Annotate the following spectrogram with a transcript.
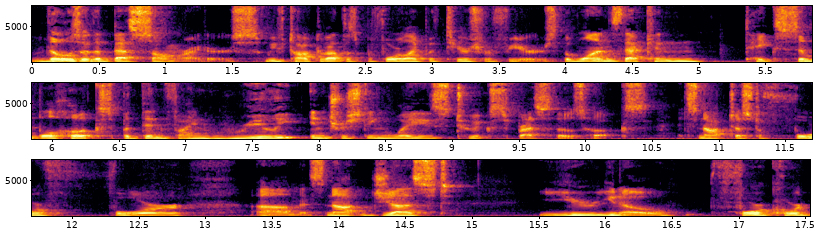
those are the best songwriters. We've talked about this before, like with Tears for Fears, the ones that can take simple hooks, but then find really interesting ways to express those hooks. It's not just a four four. Um, it's not just your you know four chord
